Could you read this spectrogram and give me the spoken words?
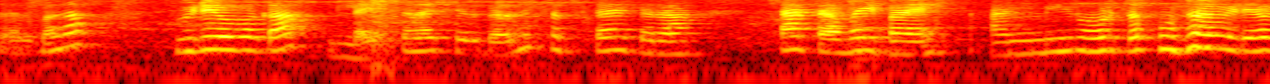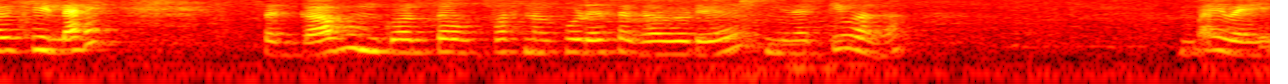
तर बघा व्हिडिओ बघा लाईक करा शेअर करा आणि सबस्क्राईब करा. टाटा बाय बाय आणि मी रोडचा पुन्हा व्हिडिओ केला आहे सगळा भूमकोरचा उपासनं पुढे सगळा व्हिडिओ आहे. मी नक्की बघा. बाय बाय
